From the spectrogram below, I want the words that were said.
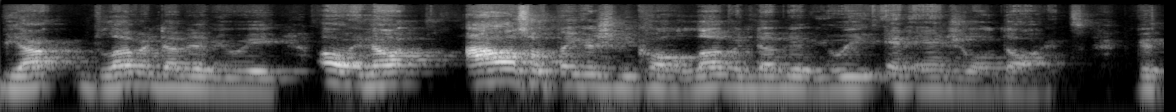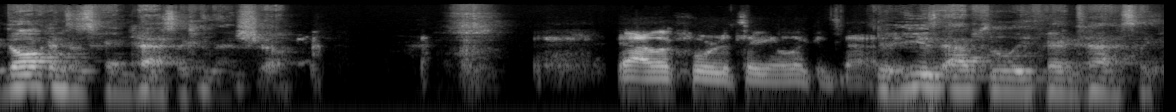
beyond Love and WWE. Oh, and I also think it should be called Love and WWE and Angelo Dawkins because Dawkins is fantastic in that show. Yeah, I look forward to taking a look at that. Yeah, he is absolutely fantastic.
